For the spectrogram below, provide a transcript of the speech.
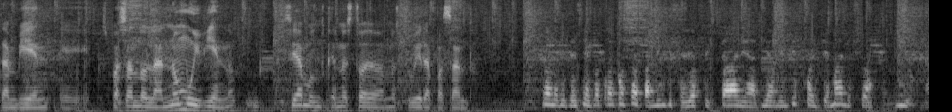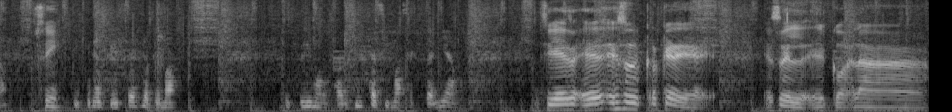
también eh, pues pasándola no muy bien, ¿no? Quisiéramos que no, esto, no estuviera pasando. Bueno, lo que te decía que otra cosa también que se vio afectada negativamente fue el tema de los Juegos ¿no? Sí. Y creo que eso es lo que más estuvimos artistas y más extrañamos. Sí, eso creo que es el, la,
